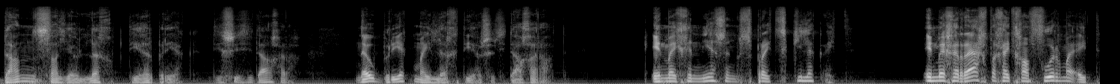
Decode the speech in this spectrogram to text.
dan sal jou licht deurbreek, die soos die dageraad. Nou breek my licht deur soos die dageraad. En my geneesing spreid skielik uit en my gerechtigheid gaan voor my uit,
